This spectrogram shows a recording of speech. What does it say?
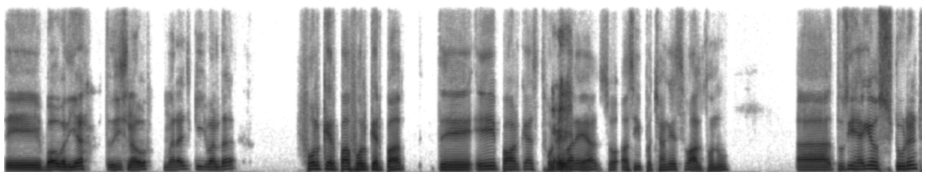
ਤੇ ਬਹੁਤ ਵਧੀਆ ਤੁਸੀਂ ਸੁਣਾਓ ਮਹਾਰਾਜ ਕੀ ਬਣਦਾ? ਫੁੱਲ ਕਿਰਪਾ ਫੁੱਲ ਕਿਰਪਾ ਤੇ ਇਹ ਪੋਡਕਾਸਟ ਤੁਹਾਡੇ ਬਾਰੇ ਆ ਸੋ ਅਸੀਂ ਪੁੱਛਾਂਗੇ ਸਵਾਲ ਤੁਹਾਨੂੰ। ਅ ਤੁਸੀਂ ਹੈਗੇ ਹੋ ਸਟੂਡੈਂਟ?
